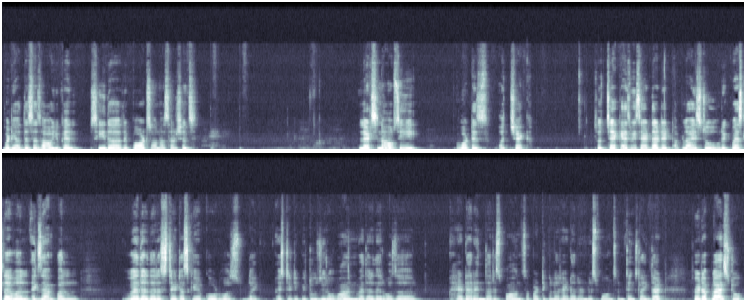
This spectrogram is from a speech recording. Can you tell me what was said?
But yeah this is how you can see the reports on assertions. Let's now see what is a check so check as we said that it applies to request level example whether the status code was like http 201 whether there was a header in the response a particular header in response and things like that. So it applies to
